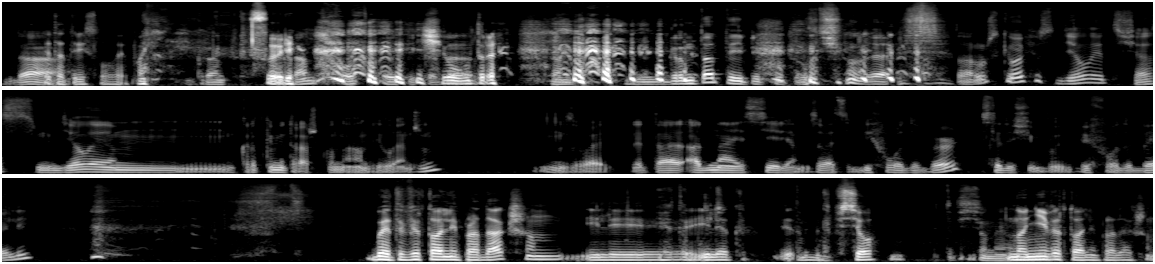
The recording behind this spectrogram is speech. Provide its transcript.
Да. Это три слова, я понял. Грант, Сори. грант от Эпика, Еще да. утро. Гран- Грантотепик получил, да. Русский офис делает сейчас, мы делаем короткометражку на Unreal Engine. Называет, это одна из серий, называется Before the Bird. Следующий будет Before the Belly. Это виртуальный продакшн или, Это или это, Это мультик. все, Это все, но не виртуальный продакшн,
